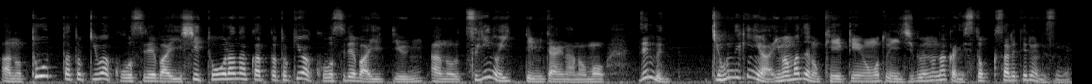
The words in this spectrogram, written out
あの通った時はこうすればいいし通らなかった時はこうすればいいっていうあの次の一手みたいなのも全部基本的には今までの経験をもとに自分の中にストックされてるんですね。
